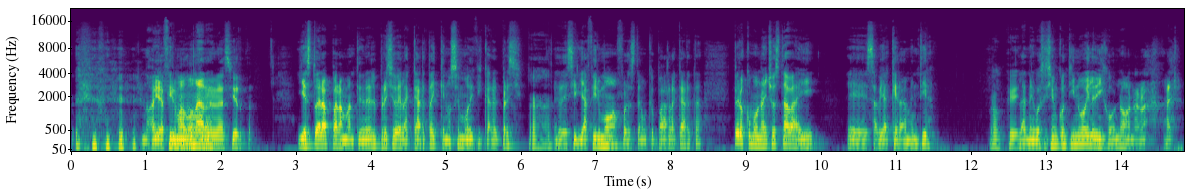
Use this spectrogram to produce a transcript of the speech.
no había firmado No, nada. No era cierto. Y esto era para mantener el precio de la carta y que no se modificara el precio. Ajá. Es decir, ya firmó, a fuerzas tengo que pagar la carta. Pero como Nacho estaba ahí, eh, sabía que era mentira. La negociación continuó y le dijo, no, no, no, a ver,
